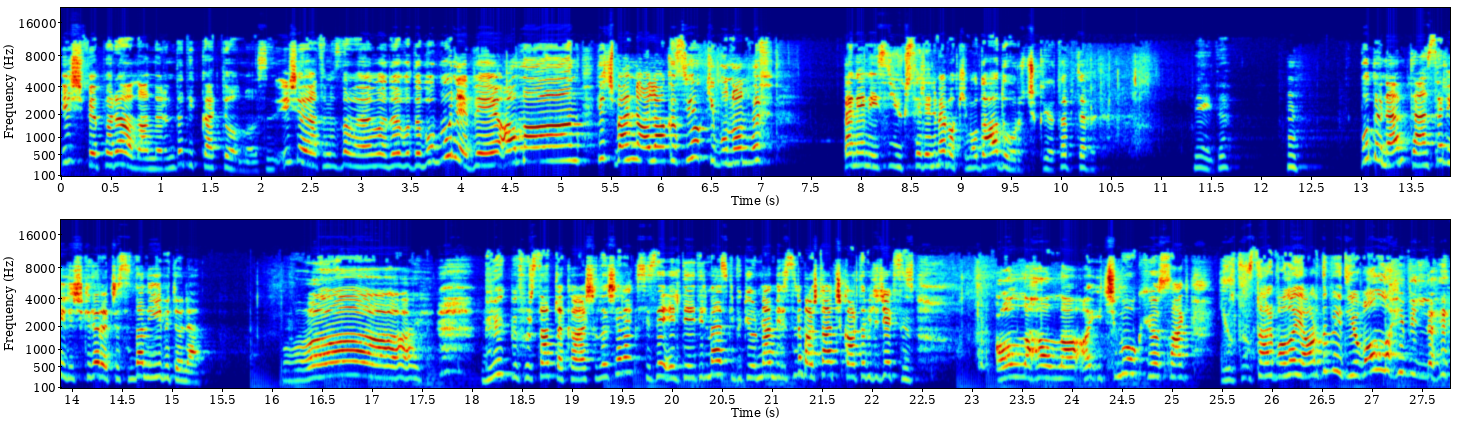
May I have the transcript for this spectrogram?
İş ve para alanlarında dikkatli olmalısınız. İş hayatınızda vıdı vıdı bu, bu ne be aman. Hiç benimle alakası yok ki bunun. Öf. Ben en iyisi yükselenime bakayım. O daha doğru çıkıyor tabii tabii. Neydi? Hı. Bu dönem tensel ilişkiler açısından iyi bir dönem. Vay! Büyük bir fırsatla karşılaşarak size elde edilmez gibi görünen birisini baştan çıkartabileceksiniz. Allah Allah! Ay içimi okuyor sanki. Yıldızlar bana yardım ediyor vallahi billahi.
